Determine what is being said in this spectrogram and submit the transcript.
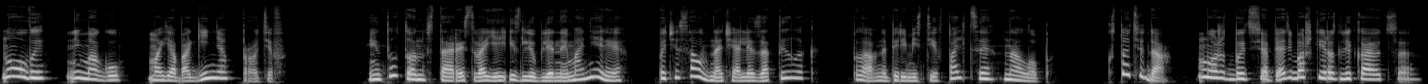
Но, увы, не могу, моя богиня против». И тут он в старой своей излюбленной манере почесал вначале затылок, плавно переместив пальцы на лоб. «Кстати, да, может быть, опять башки развлекаются,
